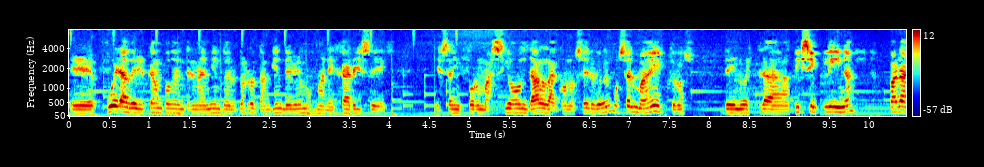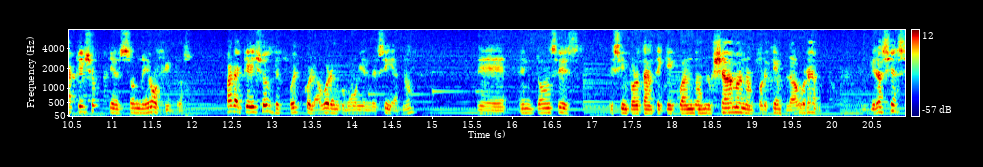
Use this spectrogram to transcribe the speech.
eh, fuera del campo de entrenamiento del perro también debemos manejar ese, esa información, darla a conocer, debemos ser maestros de nuestra disciplina para aquellos que son neófitos, para que ellos después colaboren, como bien decías, ¿no? Eh, entonces, es importante que cuando nos llaman, por ejemplo, ahora, gracias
